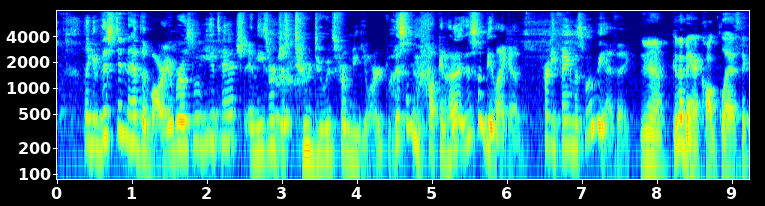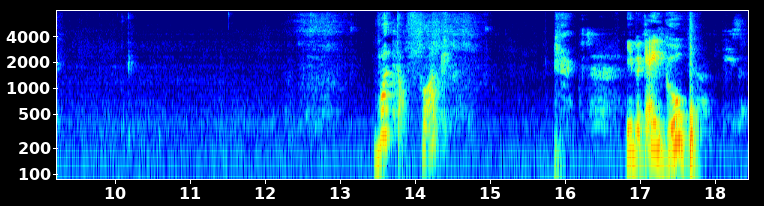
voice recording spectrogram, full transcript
just Like if this didn't have the Mario Bros movie attached and these were just two dudes from New York, this would be fucking. This would be like a pretty famous movie, I think. Yeah, could have been a cult classic. What the fuck? He became Goop. He's a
